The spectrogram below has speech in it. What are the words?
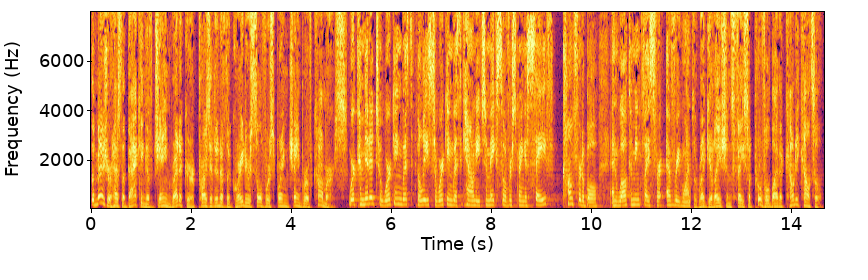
The measure has the backing of Jane Redicker, president of the Greater Silver Spring Chamber of Commerce. We're committed to working with police, to working with the county to make Silver Spring a safe, comfortable, and welcoming place for everyone. The regulations face approval by the County Council.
